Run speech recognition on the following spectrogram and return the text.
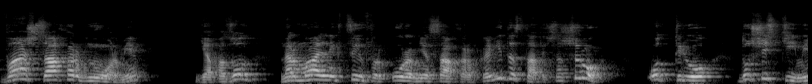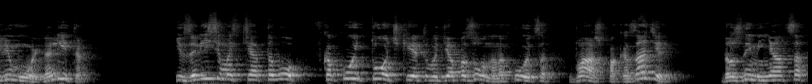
«Ваш сахар в норме». Диапазон нормальных цифр уровня сахара в крови достаточно широк. От 3 до 6 миллимоль на литр. И в зависимости от того, в какой точке этого диапазона находится ваш показатель, должны меняться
